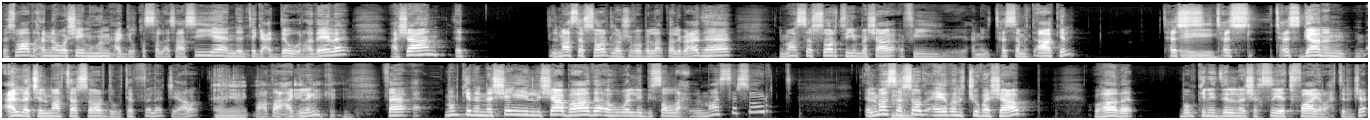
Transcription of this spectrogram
بس واضح إنه هو شيء مهم حق القصة الأساسية إن أنت قاعد تدور هذيلا عشان ال Master Sword لو نشوفه باللقطة اللي بعدها ال Master Sword في مشا في يعني تحسه متآكل تحس. تحس تحس Ganon علق ال Master Sword وتفله عرفت إيه. واعطاه حق Link فممكن إن الشيء اللي شاب هذا هو اللي بيصلح ال Master Sword ال Master. Sword أيضا تشوفه شاب وهذا ممكن يدلنا شخصية Fi راح ترجع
